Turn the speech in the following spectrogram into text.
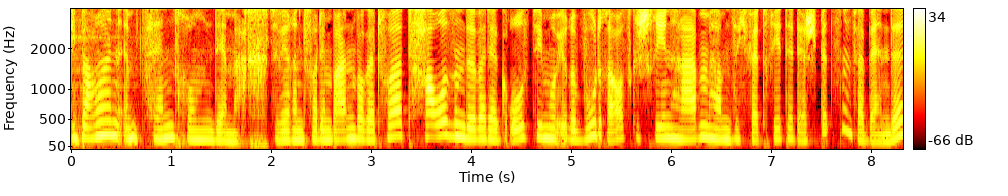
Die Bauern im Zentrum der Macht. Während vor dem Brandenburger Tor Tausende bei der Großdemo ihre Wut rausgeschrien haben, haben sich Vertreter der Spitzenverbände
